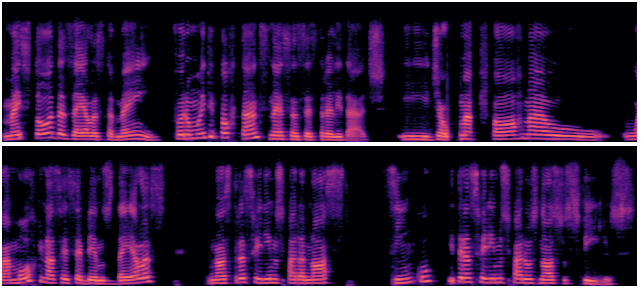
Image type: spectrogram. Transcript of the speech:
mas todas elas também foram muito importantes nessa ancestralidade. E, de alguma forma, o, o amor que nós recebemos delas, nós transferimos para nós cinco e transferimos para os nossos filhos.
